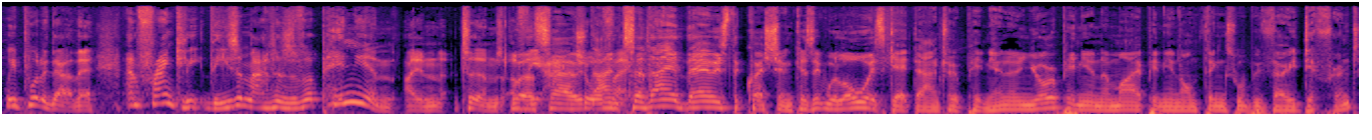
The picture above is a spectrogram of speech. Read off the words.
we put it out there. And frankly, these are matters of opinion in terms of well, the so actual and fact. so there, there is the question because it will always get down to opinion, and your opinion and my opinion on things will be very different.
